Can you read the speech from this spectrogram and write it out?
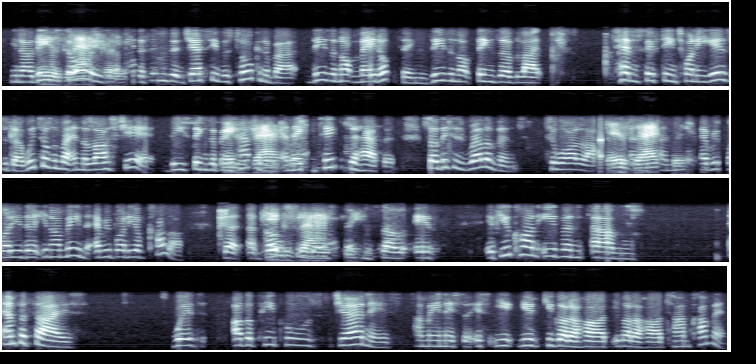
You know, these exactly. stories, the things that Jesse was talking about, these are not made up things. These are not things of like 10, 15, 20 years ago. We're talking about in the last year. These things have been exactly. happening and they continue to happen. So this is relevant to our lives exactly. and, and everybody that, you know what I mean, everybody of color that uh, goes exactly. through those things. So if if you can't even um, empathize with other people's journeys, I mean, it's, it's you, you you got a hard you got a hard time coming.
